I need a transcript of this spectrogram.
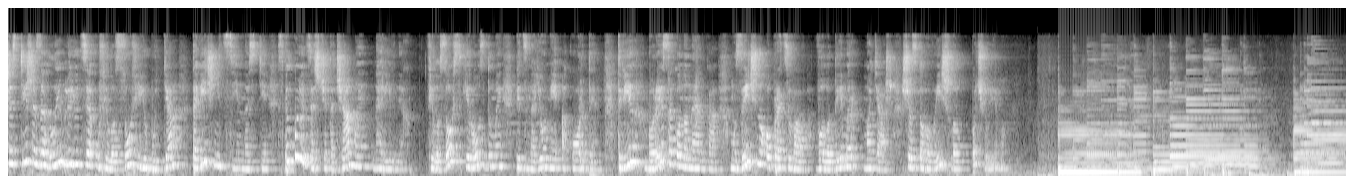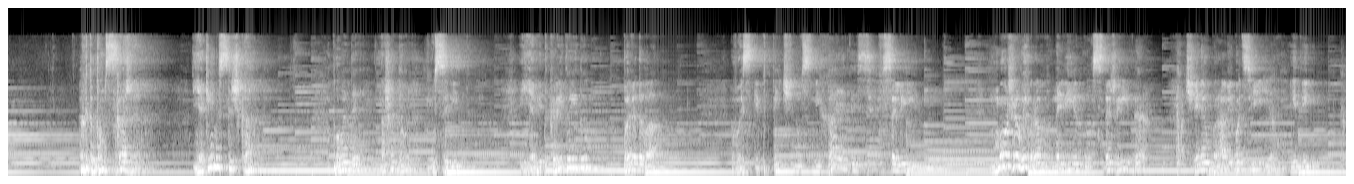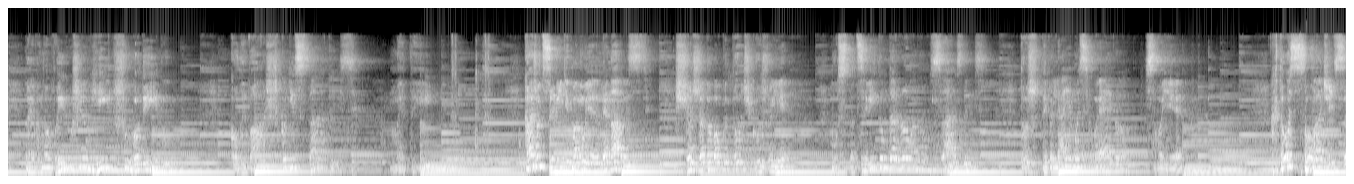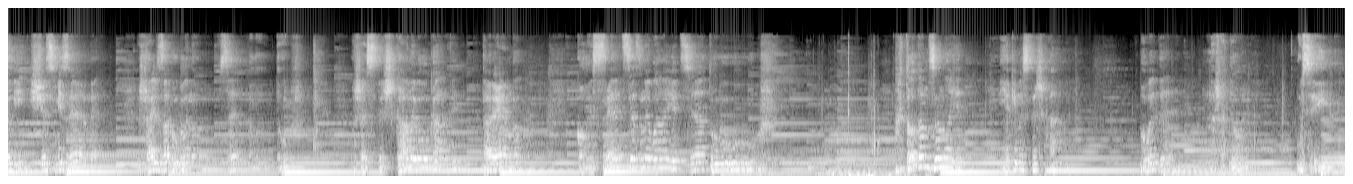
частіше заглиблюються у філософію буття та вічні цінності, спілкуються з читачами на рівних. Філософські роздуми під знайомі акорди. Твір Бориса Кононенка музично опрацював Володимир Матяш. Що з того вийшло, почуємо. Хто там скаже, якими стежками поведе наша доля у світ? Я відкрито йду перед вами, ви скептично всміхаєтесь вслід. Може, вибрав невірну стежину, чи не вправі по цій іди, певно, вирушив гіршу годину важко дістатись мети. Кажуть, в світі панує ненависть, що жадоба в куточку жує, пустоцвітом дарована заздрість, тож дивляємось в его своє. Хтось побачить собі щось мізерне, жаль зеркало душ вже стежками блукати даремно, коли серце змивається туш. Хто там знає, якими стежками поведе наша доля у світ?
